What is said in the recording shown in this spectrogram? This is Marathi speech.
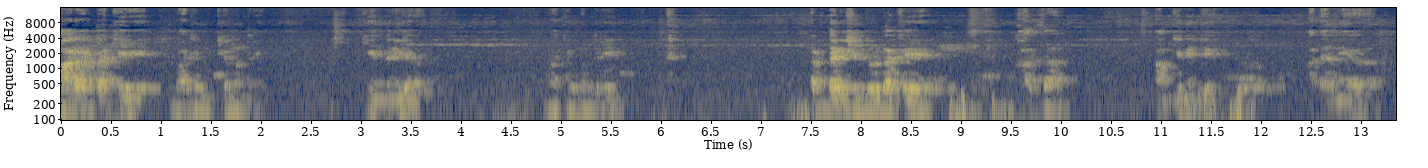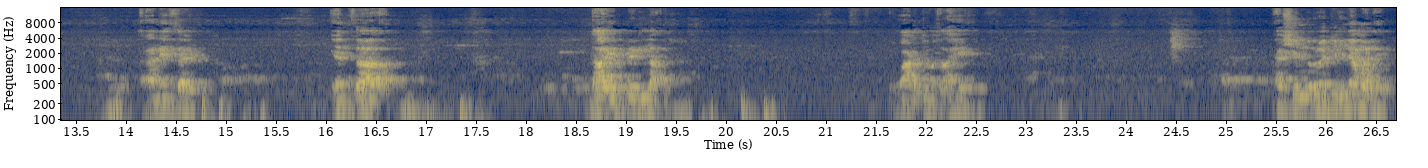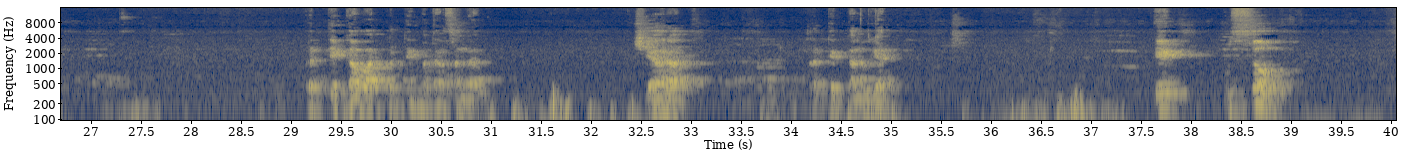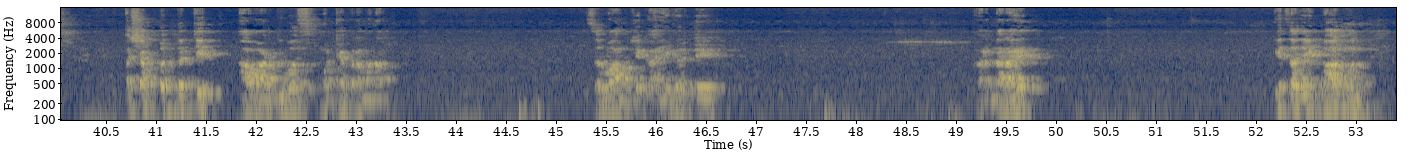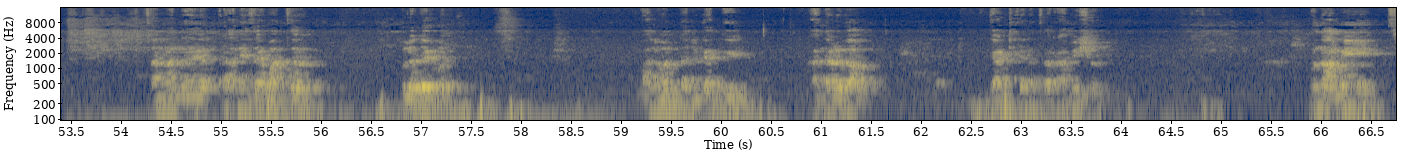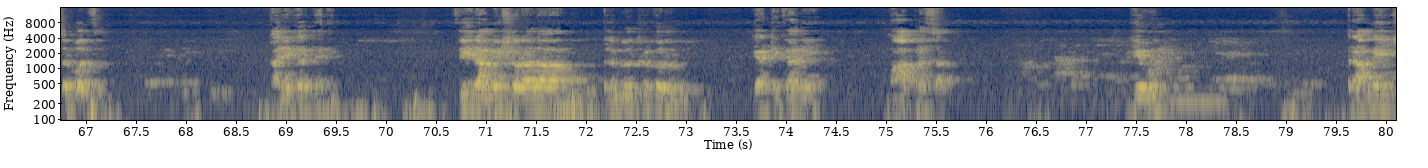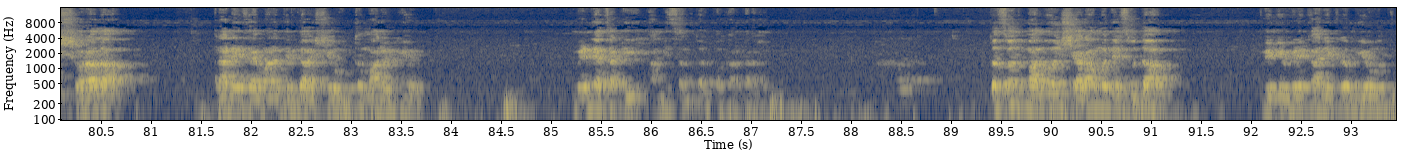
महाराष्ट्राचे माजी मुख्यमंत्री केंद्रीय माजी मंत्री रत्नागिरी सिंधुदुर्गाचे खासदार आमचे नेते आदरणीय राणेसाहेब यांचा दहा एप्रिलला वाढदिवस आहे. या सिंधुदुर्ग जिल्ह्यामध्ये प्रत्येक गावात प्रत्येक मतदारसंघात शहरात प्रत्येक तालुक्यात एक उत्सव अशा पद्धतीत हा वाढदिवस मोठ्या प्रमाणात सर्व आमचे कार्यकर्ते करणार आहेत. याचाच एक भाग म्हणून सन्मान्य राणेसाहेबांचं कुलदैवत मालवण तालुक्यातील कांदळगाव त्या ठिकाणाचा रामेश्वर. म्हणून आम्ही सर्वच कार्यकर्त्यांनी श्री रामेश्वराला लघुत्र करून त्या ठिकाणी महाप्रसाद घेऊन रामेश्वराला राणेसाहेबांना दीर्घायुष्य उत्तम आरोग्य मिळण्यासाठी आम्ही संकल्प तसंच मालवण शहरामध्ये सुद्धा वेगवेगळे कार्यक्रम घेऊन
